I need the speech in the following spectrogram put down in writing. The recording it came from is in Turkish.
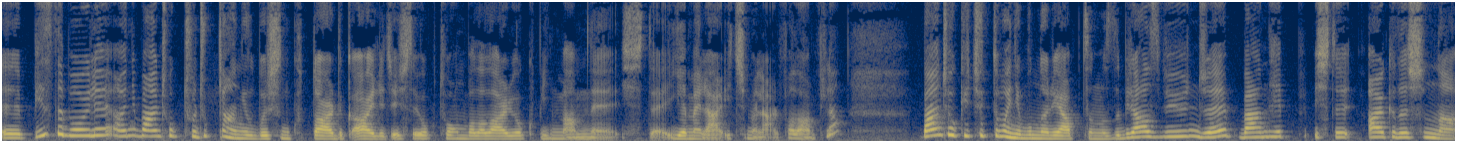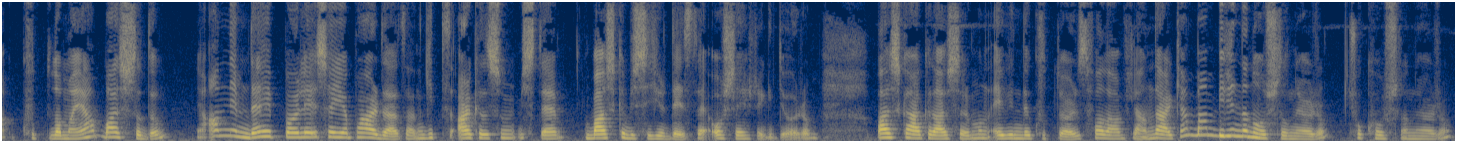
Ee, biz de böyle hani ben çok çocukken yılbaşını kutlardık ailece işte yok tombalalar yok bilmem ne işte yemeler içmeler falan filan. Ben çok küçüktüm hani bunları yaptığımızda. Biraz büyüyünce ben hep işte arkadaşımla kutlamaya başladım. Ya annem de hep böyle şey yapardı zaten. Git arkadaşım işte başka bir şehirdeyse o şehre gidiyorum. Başka arkadaşlarımın evinde kutluyoruz falan filan derken ben birinden hoşlanıyorum. Çok hoşlanıyorum.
